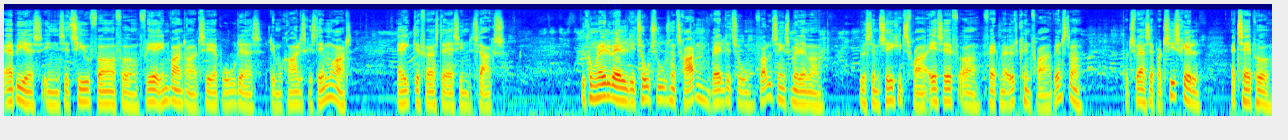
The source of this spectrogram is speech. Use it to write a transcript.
Abias initiativ for at få flere indvandrere til at bruge deres demokratiske stemmeret er ikke det første af sin slags. Ved kommunalvalget i 2013 valgte to folketingsmedlemmer, Østem Sekic fra SF og Fatma Øtken fra Venstre, på tværs af partiskæld, at tage på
